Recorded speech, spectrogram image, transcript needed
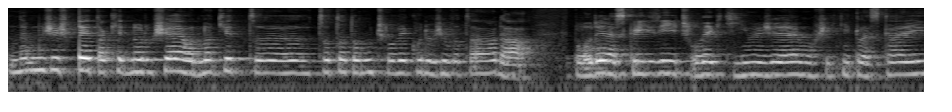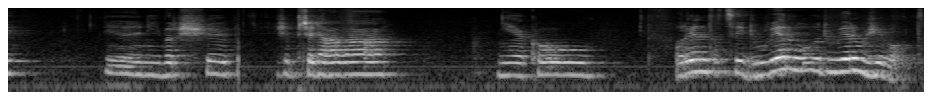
nemůžeš tak jednoduše hodnotit, eh, co to tomu člověku do života dá. Plody nesklízí člověk tím, že mu všichni tleskají, nýbrž, že předává nějakou orientaci, důvěru, důvěru v život.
